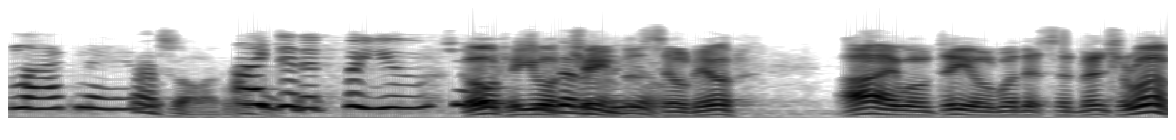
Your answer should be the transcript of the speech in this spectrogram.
blackmail. That's all it was. I did it for you, Jeff. Go to your did it for chambers, you. Sylvia. I will deal with this adventurer.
